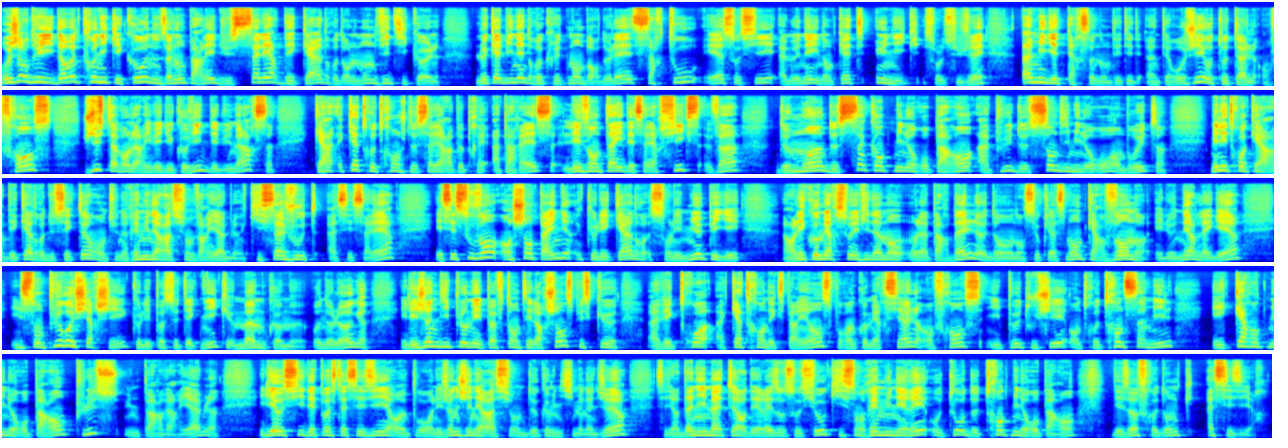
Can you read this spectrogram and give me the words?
Aujourd'hui, dans votre chronique éco, nous allons parler du salaire des cadres dans le monde viticole. Le cabinet de recrutement bordelais Sartou est associé à mener une enquête unique sur le sujet. Un millier de personnes ont été interrogées au total en France, juste avant l'arrivée du Covid, début mars, quatre tranches de salaire à peu près apparaissent. L'éventail des salaires fixes va de moins de 50 000 euros par an à plus de 110 000 euros en brut. Mais les trois quarts des cadres du secteur ont une rémunération variable qui s'ajoute à ces salaires, et c'est souvent en Champagne que les cadres sont les mieux payés. Alors les commerciaux évidemment ont la part belle dans, ce classement car vendre est le nerf de la guerre. Ils sont plus recherchés que les postes techniques, même comme onologues, et les jeunes diplômés peuvent tenter leur chance puisque avec 3 à 4 ans d'expérience pour un commercial, en France, il peut toucher entre 35 000 et 40 000 euros par an, plus une part variable. Il y a aussi des postes à saisir pour les jeunes générations de community managers, c'est-à-dire d'animateurs des réseaux sociaux, qui sont rémunérés autour de 30 000 euros par an, des offres donc à saisir.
